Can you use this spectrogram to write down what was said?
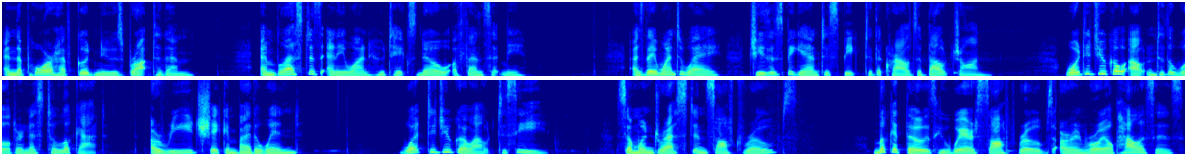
and the poor have good news brought to them. And blessed is anyone who takes no offense at me. As they went away, Jesus began to speak to the crowds about John. What did you go out into the wilderness to look at? A reed shaken by the wind? What did you go out to see? Someone dressed in soft robes? Look at those who wear soft robes are in royal palaces.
